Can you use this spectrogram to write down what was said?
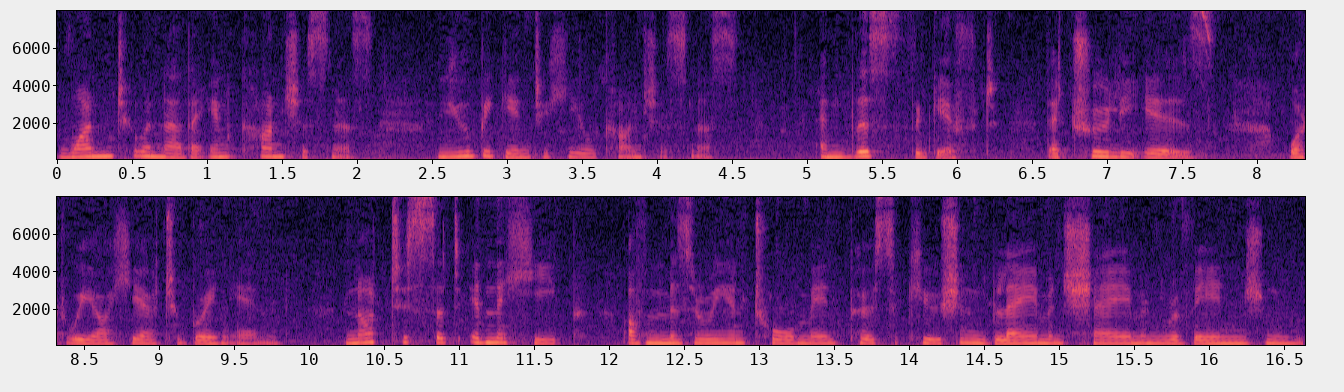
one to another in consciousness. You begin to heal consciousness. And this is the gift that truly is what we are here to bring in. Not to sit in the heap of misery and torment, persecution, blame and shame and revenge and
